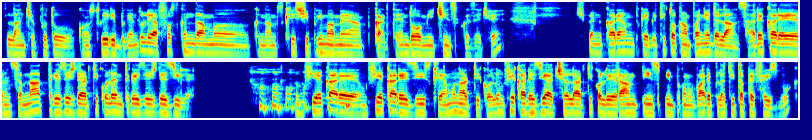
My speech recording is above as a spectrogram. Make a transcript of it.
la începutul construirii brandului, a fost când am, uh, când am scris și prima mea carte, în 2015, și pentru care am pregătit o campanie de lansare care însemna 30 de articole în 30 de zile. În fiecare, în fiecare zi scriam un articol, în fiecare zi acel articol era împins prin promovare plătită pe Facebook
